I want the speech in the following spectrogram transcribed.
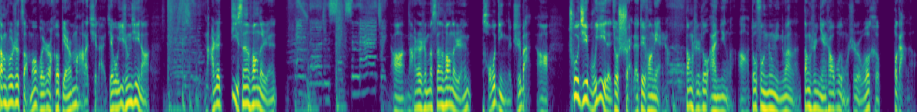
当初是怎么回事和别人骂了起来，结果一生气呢，拿着第三方的人啊，拿着什么三方的人头顶的纸板啊，出其不意的就甩在对方脸上，当时都安静了啊，都风声凌乱了。当时年少不懂事，我可不敢了，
